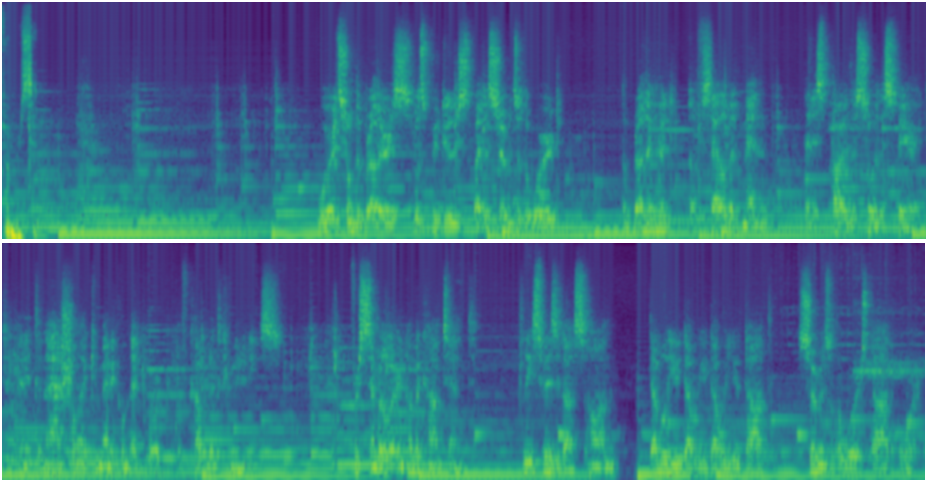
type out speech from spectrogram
from our sin. Words from the Brothers was produced by the Servants of the Word, a brotherhood of celibate men that is part of the Sword of the Spirit, an international ecumenical network of covenant communities. For similar and other content, please visit us on www.servantsofthewords.org.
